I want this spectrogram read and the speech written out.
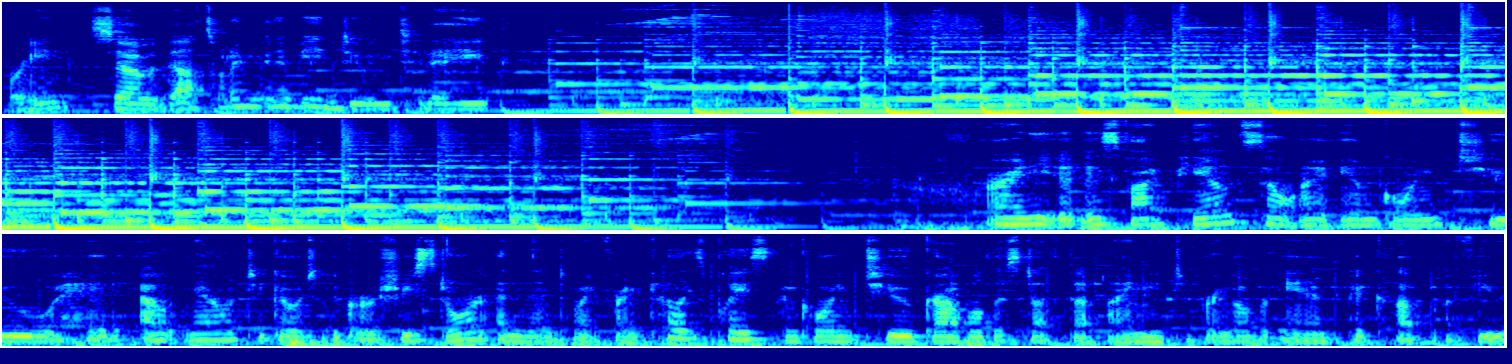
brain. So that's what I'm gonna be doing today. Is 5 p.m. so I am going to head out now to go to the grocery store and then to my friend Kelly's place. I'm going to grab all the stuff that I need to bring over and pick up a few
